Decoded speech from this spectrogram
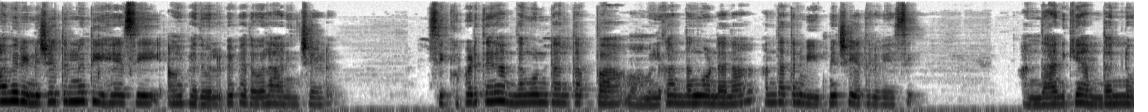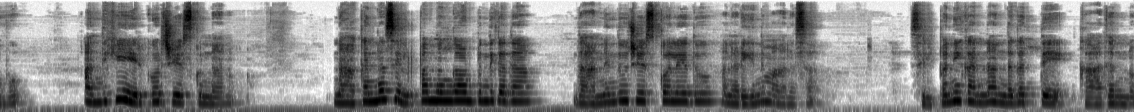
ఆమె రెండు చేతులను తీసేసి ఆమె పెదవులపై పెదవులు ఆనించాడు. సిగ్గుపడితేనే అందంగా ఉంటాను తప్ప మామూలుగా అందంగా ఉండనా అంది అతని వీపు మీద చేతులు వేసి. అందానికి అందం నువ్వు. అందుకే ఏరుకోరు చేసుకున్నాను. నాకన్నా శిల్ప అందంగా ఉంటుంది కదా. దాన్నెందుకు చేసుకోలేదు? అని అడిగింది మానస. శిల్ప నీకన్నా అందగత్తే కాదన్ను.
